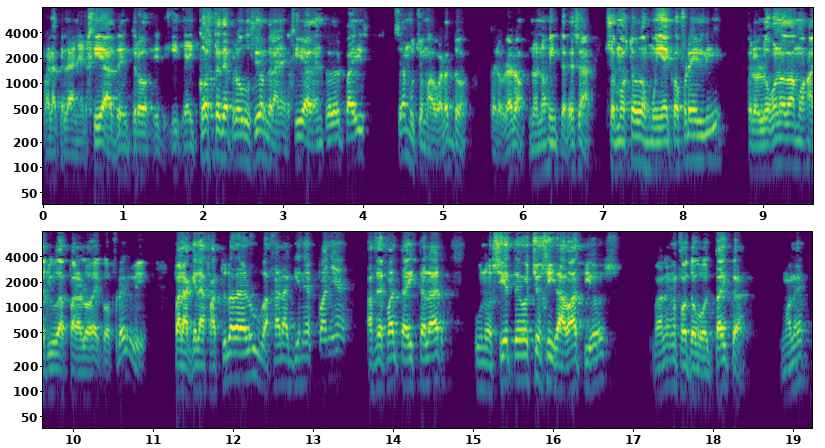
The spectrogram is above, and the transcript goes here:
para que la energía dentro y el coste de producción de la energía dentro del país sea mucho más barato. Pero claro, no nos interesa. Somos todos muy eco-friendly pero luego no damos ayudas para los eco-friendly. Para que la factura de la luz bajara aquí en España, hace falta instalar unos 7, 8 gigavatios, ¿vale? En fotovoltaica, ¿vale?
